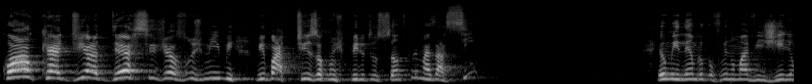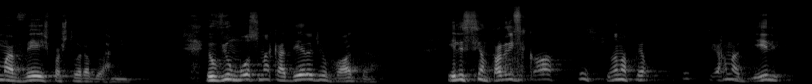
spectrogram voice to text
Qualquer dia desse, Jesus me, me, me batiza com o Espírito Santo. Eu falei, mas assim? Eu me lembro que eu fui numa vigília uma vez, pastor Adormin. Eu vi um moço na cadeira de roda. Ele sentado, ele ficava puxando a perna dele.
